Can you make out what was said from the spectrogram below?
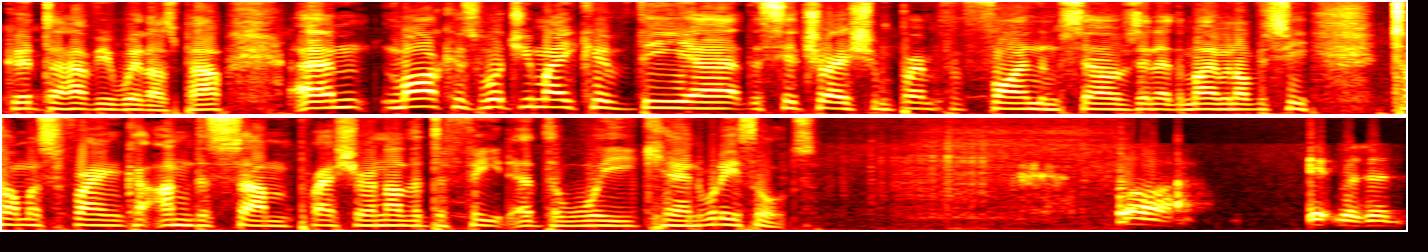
Good to have you with us, pal. Um, Marcus, what do you make of the uh, the situation Brentford find themselves in at the moment? Obviously, Thomas Frank under some pressure. Another defeat at the weekend. What are your thoughts? Well, it was a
